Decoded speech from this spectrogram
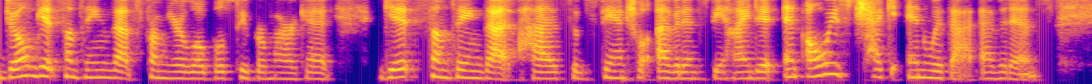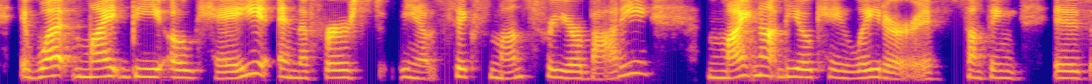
Don't get something that's from your local supermarket. Get something that has substantial evidence behind it and always check in with that evidence. What might be okay in the first, you know, six months for your body might not be okay later if something is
